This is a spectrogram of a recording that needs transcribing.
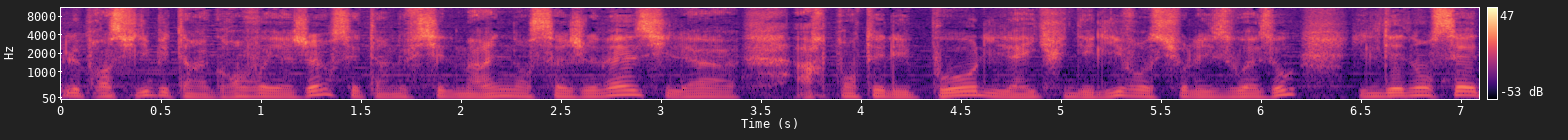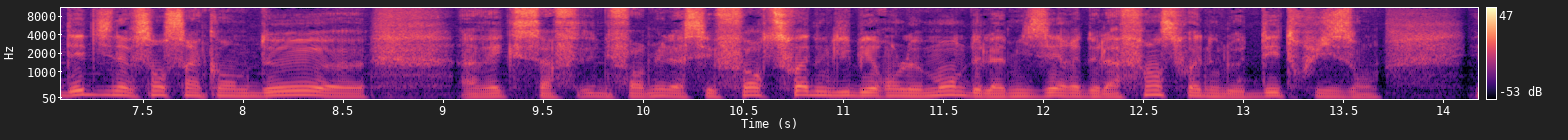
Le prince Philippe était un grand voyageur, c'était un officier de marine dans sa jeunesse, il a arpenté les pôles, il a écrit des livres sur les oiseaux. Il dénonçait dès 1952, euh, avec une formule assez forte, soit nous libérons le monde de la misère et de la faim, soit nous le détruisons.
